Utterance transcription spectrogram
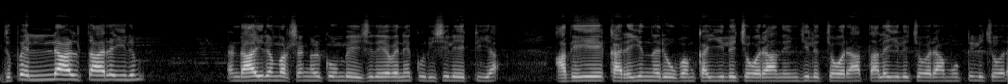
ഇതിപ്പോൾ എല്ലാ ആൾക്കാരെയിലും രണ്ടായിരം വർഷങ്ങൾക്ക് മുമ്പ് യേശുദേവനെ കുരിശിലേറ്റിയ അതേ കരയുന്ന രൂപം കയ്യിൽ ചോര നെഞ്ചിൽ ചോര തലയിൽ ചോര മുട്ടിൽ ചോര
